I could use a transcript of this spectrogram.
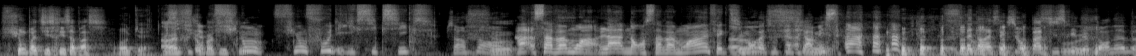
Fion pâtisserie, ça passe. Ok. Ah ouais, Si Fion pâtisserie Fion, Fion Food XXX. C'est un flan. Fion- Hein. Ah, ça va moins. Là, non, ça va moins. Effectivement, on va Alors, tout de suite fermer ça. Dans la section pâtisserie de. Pornhub.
